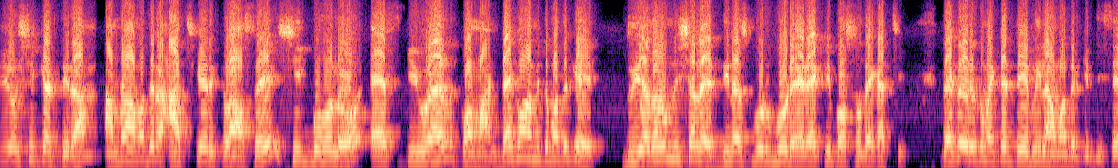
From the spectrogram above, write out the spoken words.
প্রিয় শিক্ষার্থীরা, আমরা আমাদের আজকের ক্লাসে শিখব হলো এসকিউএল কমান্ড। দেখো, আমি তোমাদেরকে দুই সালের দিনাজপুর বোর্ডের একটি প্রশ্ন দেখাচ্ছি। দেখো, এরকম একটা টেবিল আমাদেরকে দিছে।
